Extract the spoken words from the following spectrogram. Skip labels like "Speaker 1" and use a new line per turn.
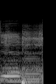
you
